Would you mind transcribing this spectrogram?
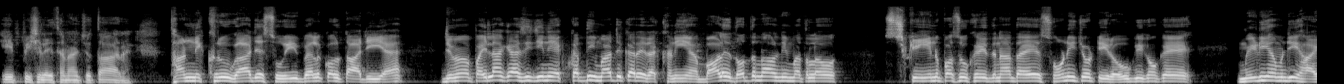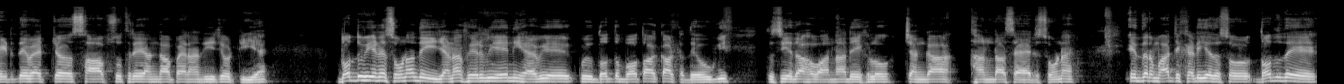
ਇਹ ਪਿਛਲੇ ਥਣਾ ਚੋਂ ਧਾਰ ਹੈ ਥਣ ਨਿਖਰੂਗਾ ਜੇ ਸੂਈ ਬਿਲਕੁਲ ਤਾਜੀ ਹੈ। ਜਿਵੇਂ ਮੈਂ ਪਹਿਲਾਂ ਕਿਹਾ ਸੀ ਜਿਹਨੇ ਇੱਕ ਅੱਧੀ ਮੱਝ ਘਰੇ ਰੱਖਣੀ ਹੈ, ਬਾਹਲੇ ਦੁੱਧ ਨਾਲ ਨਹੀਂ ਮਤਲਬ ਸ਼ਕੀਨ ਪਸ਼ੂ ਖਰੀਦਣਾ ਤਾਂ ਇਹ ਸੋਹਣੀ ਝੋਟੀ ਰਹੂਗੀ ਕਿਉਂਕਿ ਮੀਡੀਅਮ ਜੀ ਹਾਈਟ ਦੇ ਵਿੱਚ ਸਾਫ਼ ਸੁਥਰੇ ਅੰਗਾ ਪੈਰਾਂ ਦੀ ਝੋਟੀ ਹੈ। ਦੁੱਧ ਵੀ ਇਹਨੇ ਸੋਹਣਾ ਦੇਈ ਜਾਣਾ, ਫਿਰ ਵੀ ਇਹ ਨਹੀਂ ਹੈ ਵੀ ਇਹ ਕੋਈ ਦੁੱਧ ਬਹੁਤਾ ਘੱਟ ਦੇਊਗੀ। ਤੁਸੀਂ ਇਹਦਾ ਹਵਾਨਾ ਦੇਖ ਲਓ, ਚੰਗਾ, ਥਣ ਦਾ ਸਾਈਜ਼ ਸੋਹਣਾ ਹੈ। ਇਧਰ ਮੱਝ ਖੜੀ ਹੈ, ਦੱਸੋ, ਦੁੱਧ ਦੇ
